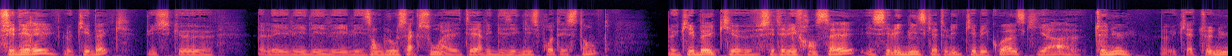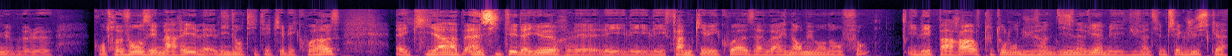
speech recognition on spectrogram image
fédéré le Québec, puisque les, anglo-saxons étaient avec des églises protestantes. Le Québec, euh, c'était les Français, et c'est l'Église catholique québécoise qui a tenu, qui a tenu contre vents et marées l'identité québécoise, et qui a incité d'ailleurs les, femmes québécoises à avoir énormément d'enfants. Il n'est pas rare, tout au long du 19e et du 20e siècle, jusqu'à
